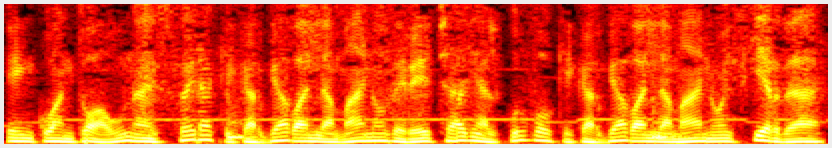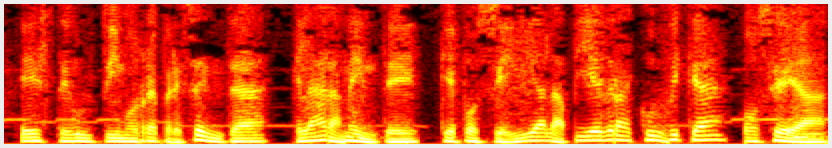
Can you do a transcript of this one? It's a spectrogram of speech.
En cuanto a una esfera que cargaba en la mano derecha y al cubo que cargaba en la mano izquierda, este último representa, claramente, que poseía la piedra cúbica, o sea,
